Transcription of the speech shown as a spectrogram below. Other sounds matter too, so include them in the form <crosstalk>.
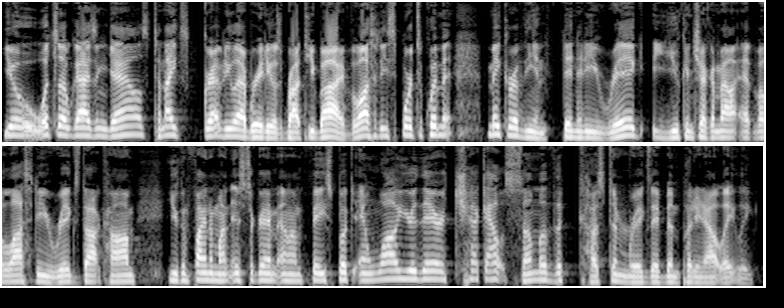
Yo, what's up, guys and gals? Tonight's Gravity Lab Radio is brought to you by Velocity Sports Equipment, maker of the Infinity Rig. You can check them out at velocityrigs.com. You can find them on Instagram and on Facebook. And while you're there, check out some of the custom rigs they've been putting out lately.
